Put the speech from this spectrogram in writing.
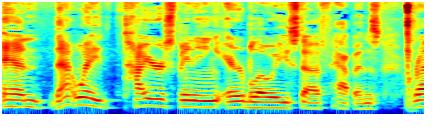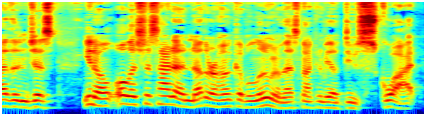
and that way tire spinning air blowy stuff happens rather than just you know oh let's just hide another hunk of aluminum. That's not going to be able to do squat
